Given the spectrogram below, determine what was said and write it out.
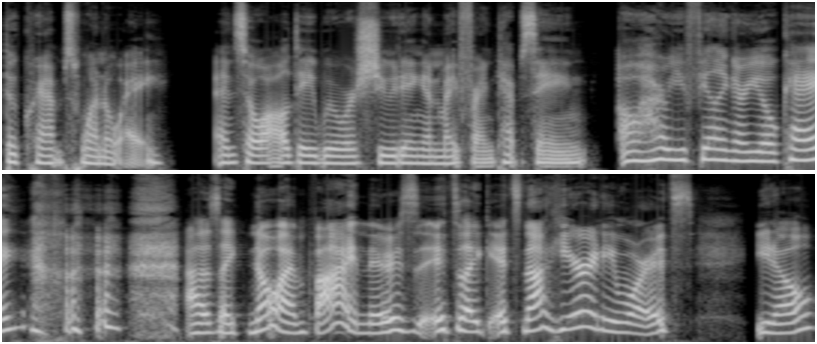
the cramps went away. And so all day we were shooting, and my friend kept saying, Oh, how are you feeling? Are you okay? I was like, No, I'm fine. There's, it's like, it's not here anymore. It's, you know,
